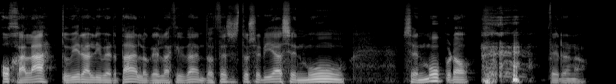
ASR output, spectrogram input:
Ojalá tuviera libertad en lo que es la ciudad, entonces esto sería Senmu, Senmu Pro, pero no.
